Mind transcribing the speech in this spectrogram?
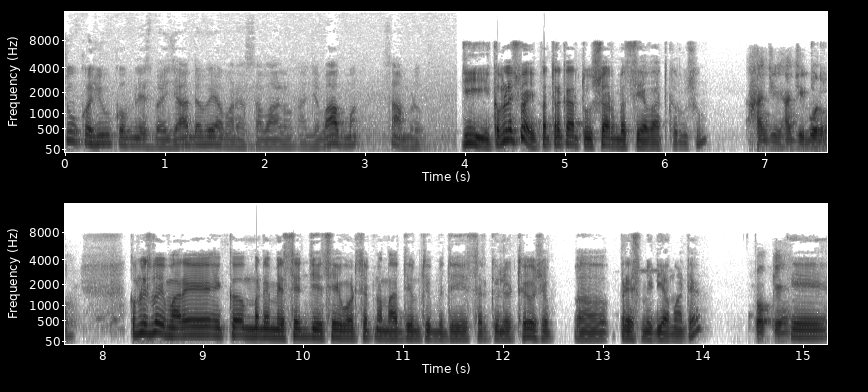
શું કહ્યું? કમલેશભાઈ જાદવે અમારા સવાલોના જવાબમાં સાંભળો. જી કમલેશભાઈ પત્રકાર તુષાર બસિયા વાત કરું છું. હાજી હાજી બોલો. કમલેશભાઈ મારે એક મને મેસેજ જે છે વોટ્સએપના માધ્યમથી બધી સર્ક્યુલેટ થયો છે પ્રેસ મીડિયા માટે. ઓકે. કે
